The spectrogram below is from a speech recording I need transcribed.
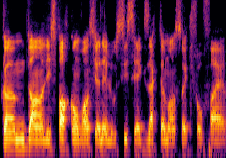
comme dans les sports conventionnels aussi, c'est exactement ça qu'il faut faire.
